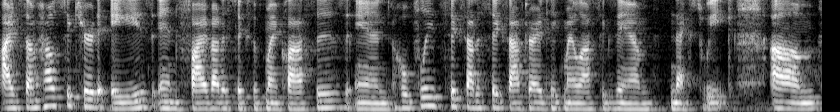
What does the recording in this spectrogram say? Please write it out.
I somehow secured A's in five out of six of my classes, and hopefully it's six out of six after I take my last exam next week. Um,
